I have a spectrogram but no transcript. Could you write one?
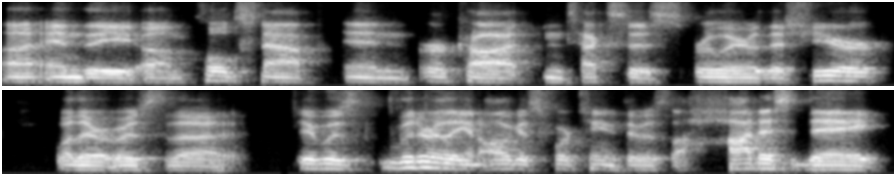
uh, and the um, cold snap in ERCOT in Texas earlier this year, whether it was the it was literally on August 14th. It was the hottest day,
